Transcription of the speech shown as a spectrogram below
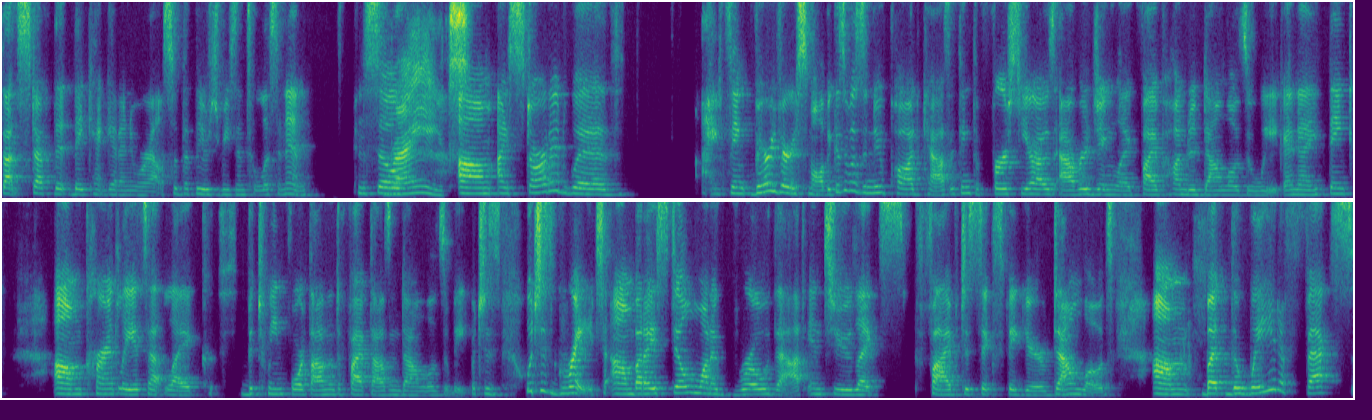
that stuff that they can't get anywhere else so that there's reason to listen in. And so right. um, I started with, I think, very, very small because it was a new podcast. I think the first year I was averaging like 500 downloads a week. And I think um, currently it's at like between 4,000 to 5,000 downloads a week, which is, which is great. Um, but I still want to grow that into like five to six figure downloads. Um, but the way it affects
